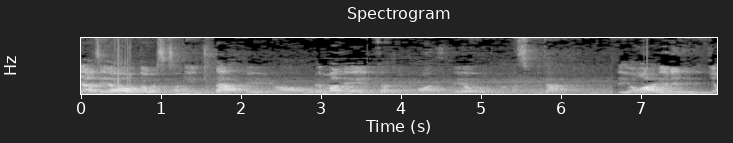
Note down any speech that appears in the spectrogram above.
안녕하세요. 원더걸스 선희입니다. 네, 아, 오랜만에 인사드리는 것 같은데요. 너무 반갑습니다. 네, 영화 아이레디는요,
